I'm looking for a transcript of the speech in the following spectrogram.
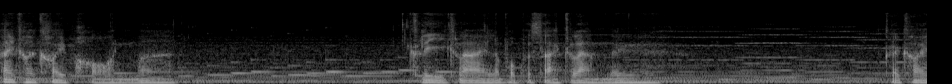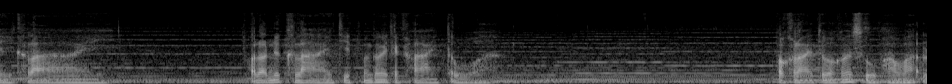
ให้ค่อยๆผ่อนมาก คลี่คลายระบบประสาทกล้ามเนื้อ ค่อยๆคคลาย พอเรานึกคลายจิตมันก็จะคลายตัวพอคลายตัวก็สู่ภาวะโ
